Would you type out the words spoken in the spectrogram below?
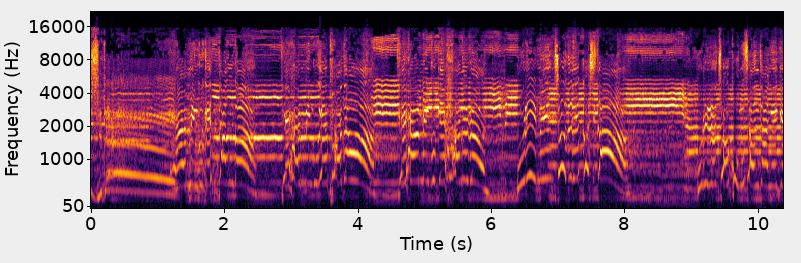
것이다. 대한민국의 땅과 대한민국의 바다와 대한민국의 하늘은 우리 민초들의 것이다! 우리는 저 공산당에게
